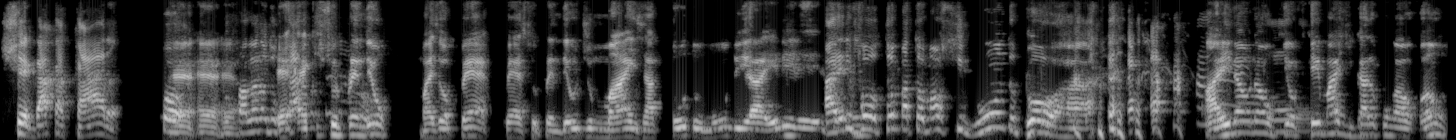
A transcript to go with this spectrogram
Chegar com a cara. Pô, É, é, é. falando do É, cara. é que surpreendeu, mas o pé, pé surpreendeu demais a todo mundo e a ele. ele- Aí ele voltou pra tomar o segundo, porra. Aí não, não, que eu fiquei mais de cara com o Galvão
